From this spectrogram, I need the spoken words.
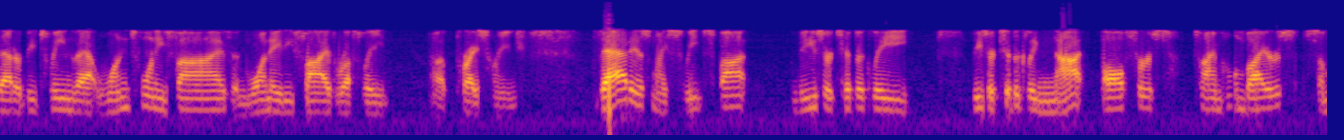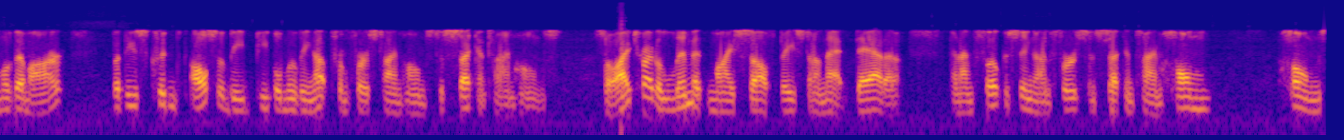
that are between that 125 and 185 roughly uh, price range. That is my sweet spot. These are typically these are typically not all first time home buyers. Some of them are, but these could also be people moving up from first time homes to second time homes. So I try to limit myself based on that data, and I'm focusing on first and second time home homes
